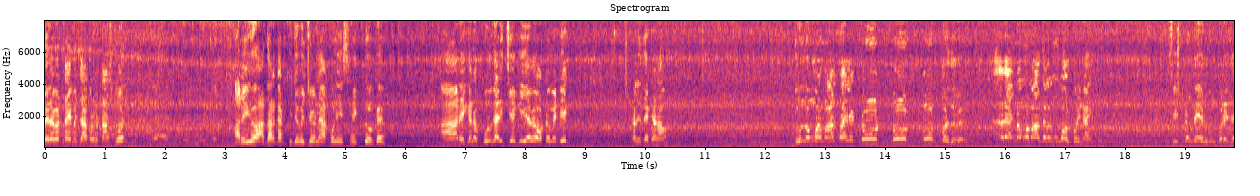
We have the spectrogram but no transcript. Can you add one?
বেরোবার টাইমে যা করবে ট্রান্সপোর্ট আর এইও আধার কার্ড খুঁজে পেয়েছে না, এখনই সেঁকতে ওকে। আর এখানে ফুল গাড়ি চেক হয়ে যাবে অটোমেটিক খালি দেখে নাও। দু নম্বর মাল থাকলে টোট টোট টোট করে দেবে। আর এক নম্বর মাল থাকলে কোনো গল্পই নাই। সিস্টেমটা এরকম করেছে।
